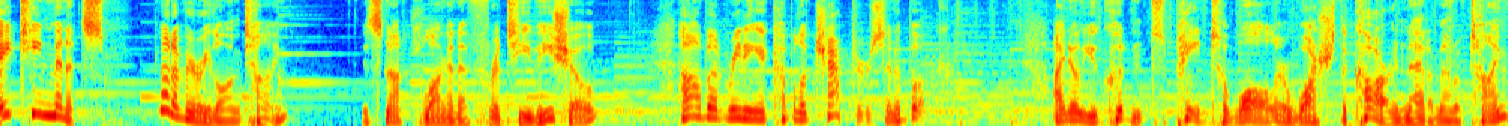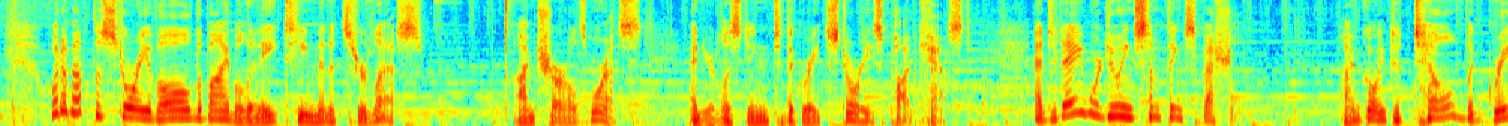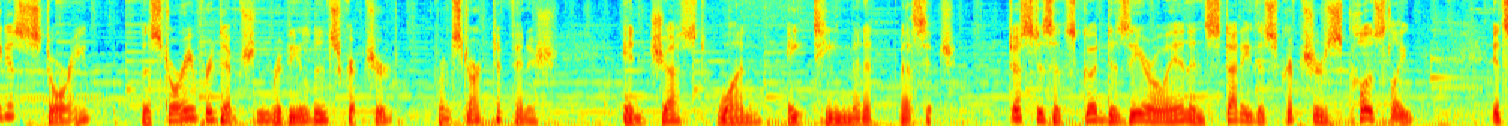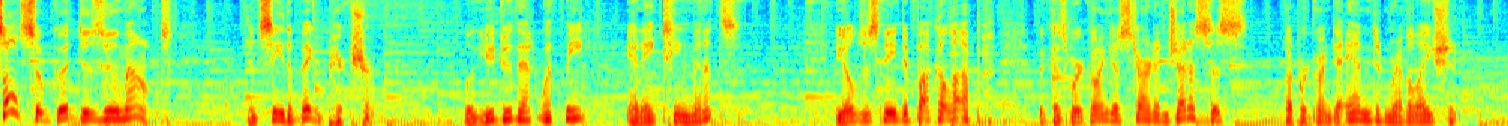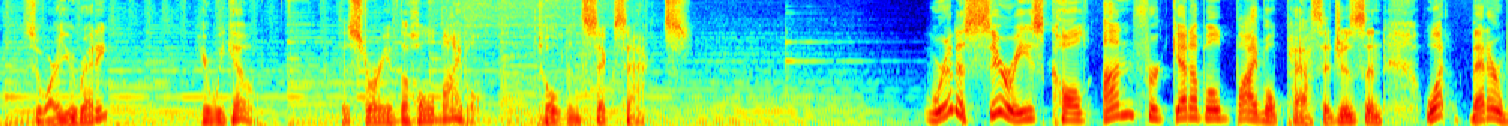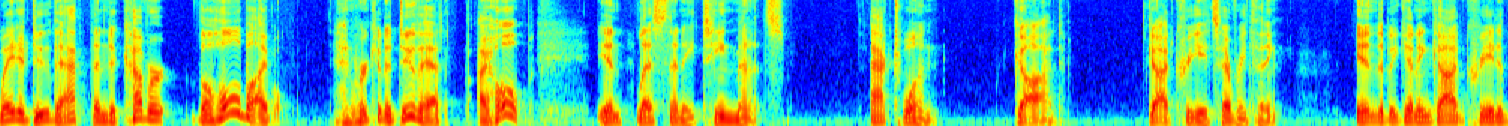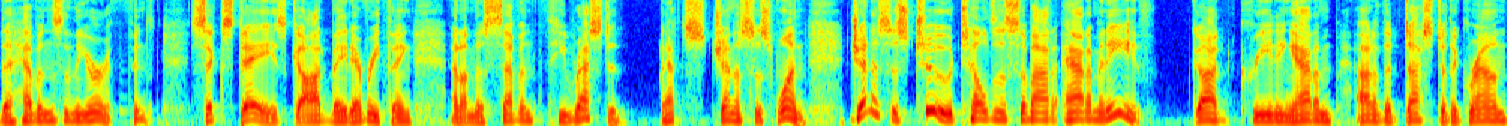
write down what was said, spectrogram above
18 minutes. Not a very long time. It's not long enough for a TV show. How about reading a couple of chapters in a book? I know you couldn't paint a wall or wash the car in that amount of time. What about the story of all the Bible in 18 minutes or less? I'm Charles Morris, and you're listening to the Great Stories podcast. And today we're doing something special. I'm going to tell the greatest story, the story of redemption revealed in Scripture from start to finish, in just one 18 minute message. Just as it's good to zero in and study the Scriptures closely, it's also good to zoom out and see the big picture. Will you do that with me in 18 minutes? You'll just need to buckle up because we're going to start in Genesis, but we're going to end in Revelation. So are you ready? Here we go. The story of the whole Bible, told in six acts. We're in a series called Unforgettable Bible Passages, and what better way to do that than to cover the whole Bible? And we're going to do that, I hope, in less than 18 minutes. Act 1 God. God creates everything. In the beginning, God created the heavens and the earth. In six days, God made everything, and on the seventh, He rested. That's Genesis 1. Genesis 2 tells us about Adam and Eve. God creating Adam out of the dust of the ground,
